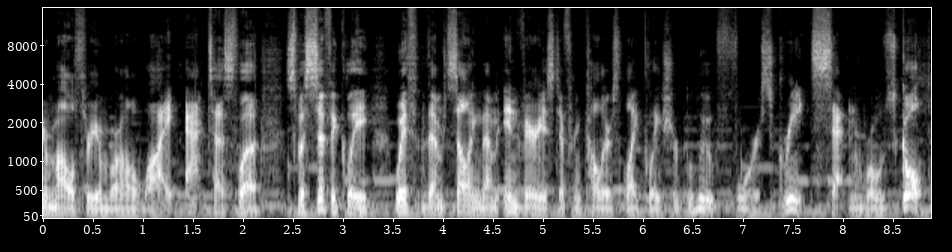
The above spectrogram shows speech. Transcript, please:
your Model 3 or Model Y at Tesla, specifically with them selling them in various different colors like glacier blue, forest green, satin rose gold,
